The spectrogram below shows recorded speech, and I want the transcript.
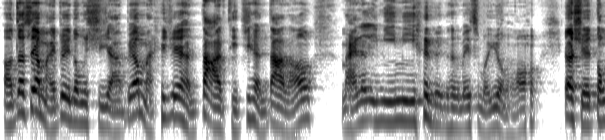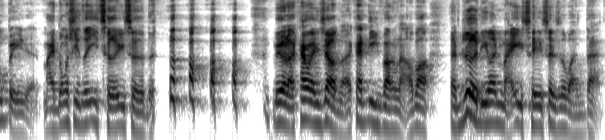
啊，但是要买对东西啊，不要买那些很大、体积很大，然后买那个一咪咪 那个没什么用哦。要学东北人，买东西都一车一车的，没有啦，开玩笑的，看地方了，好不好？很热的地方你买一车一车是完蛋。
